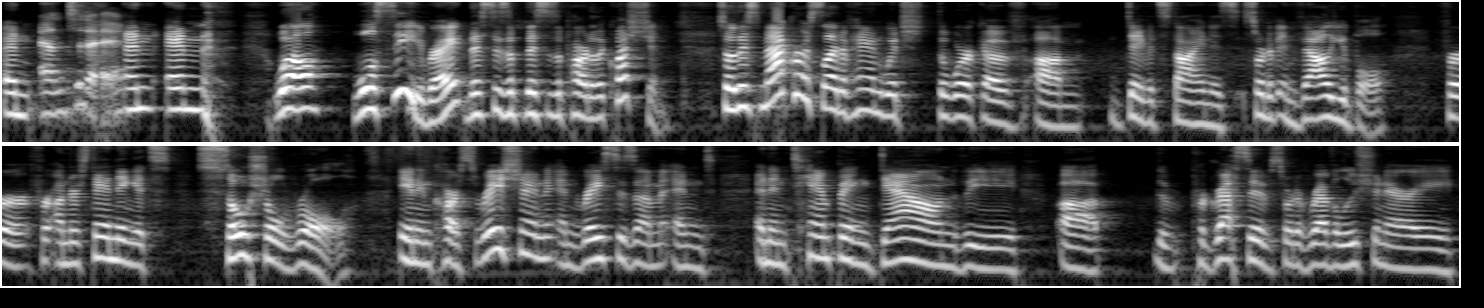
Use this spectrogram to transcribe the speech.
And and today. And and well, we'll see, right? This is a this is a part of the question. So this macro sleight of hand, which the work of um, David Stein is sort of invaluable for for understanding its social role in incarceration and racism and and in tamping down the uh, the progressive sort of revolutionary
